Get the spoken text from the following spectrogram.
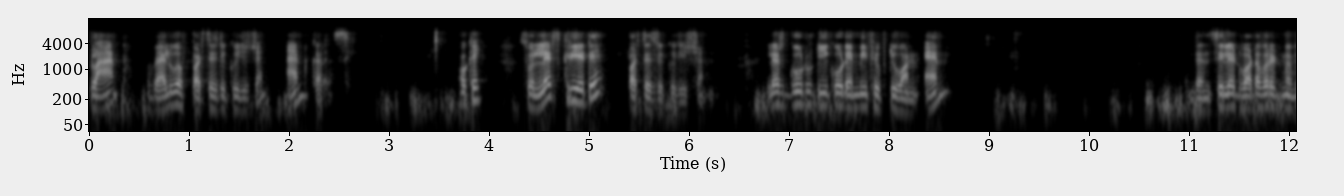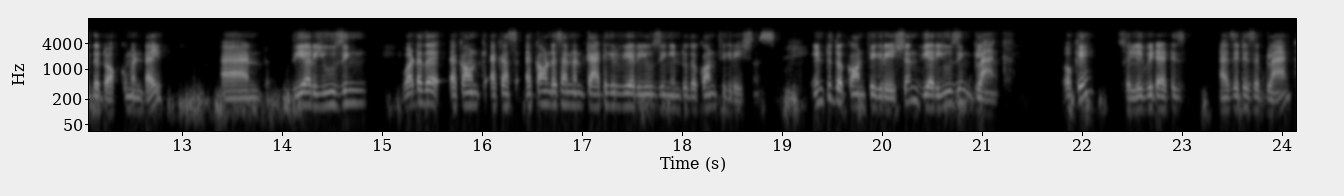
plant value of purchase requisition and currency okay so let's create a purchase requisition. Let's go to T code ME51N. Then select whatever it may be the document type. And we are using what are the account account assignment category we are using into the configurations. Into the configuration, we are using blank. Okay, so leave it as, as it is a blank.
